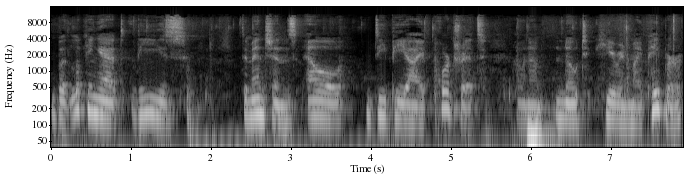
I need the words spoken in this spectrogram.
But looking at these dimensions, L DPI portrait, I'm going to note here in my paper,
